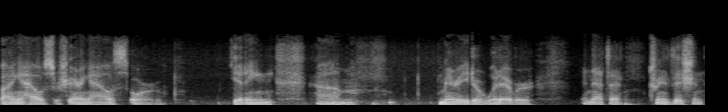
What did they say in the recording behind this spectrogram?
buying a house or sharing a house or getting um, married or whatever, and that's a transition.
